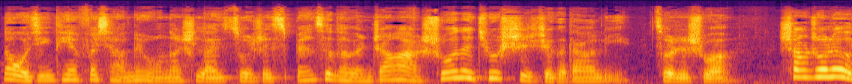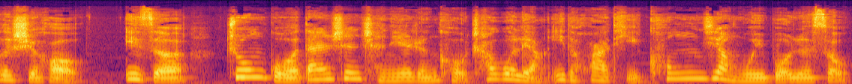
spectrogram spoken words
那我今天分享的内容呢，是来自作者 Spencer 的文章啊，说的就是这个道理。作者说，上周六的时候。一则中国单身成年人口超过两亿的话题空降微博热搜，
